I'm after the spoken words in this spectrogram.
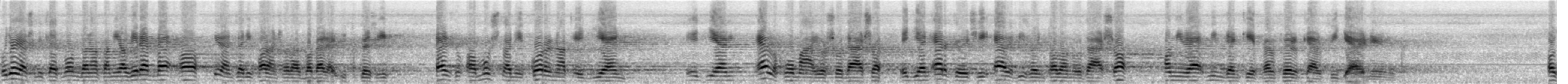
hogy olyasmiket mondanak, ami azért ebbe a 9. parancsolatba beleütközik. Ez a mostani kornak egy ilyen, egy ilyen elhomályosodása, egy ilyen erkölcsi elbizonytalanodása, amire mindenképpen föl kell figyelnünk. Az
